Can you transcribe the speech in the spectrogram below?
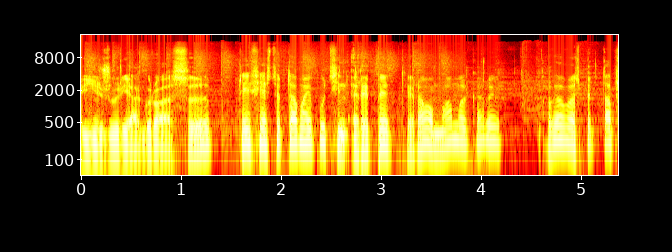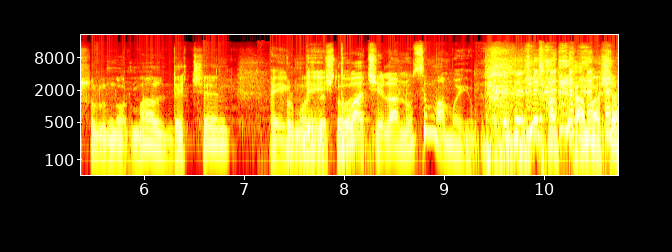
injuria groasă, te-ai fi așteptat mai puțin. Repet, era o mamă care avea un aspect absolut normal, decent, păi, frumos deci de tot. tu acela nu sunt mamă eu. da, cam așa.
